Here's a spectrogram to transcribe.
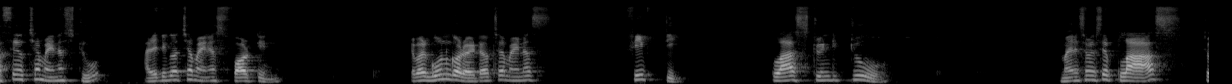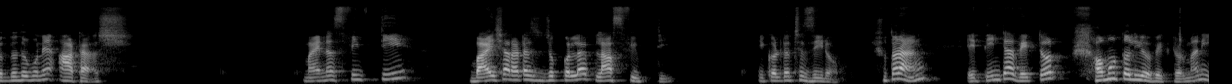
আছে হচ্ছে মাইনাস টু আর এদিকে হচ্ছে মাইনাস ফোরটিন এবার গুণ করো, এটা হচ্ছে minus fifty plus twenty two minus মাইনাসে প্লাস চোদ্দ দুগুণে আঠাশ মাইনাস ফিফটি বাইশ আর আঠাশ যোগ করলে প্লাস ফিফটি ইকুয়ালটা হচ্ছে জিরো সুতরাং এই তিনটা ভেক্টর সমতলীয় ভেক্টর মানে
